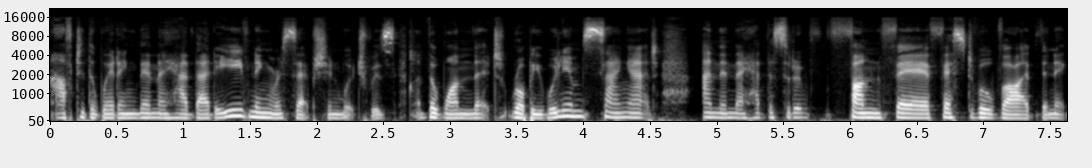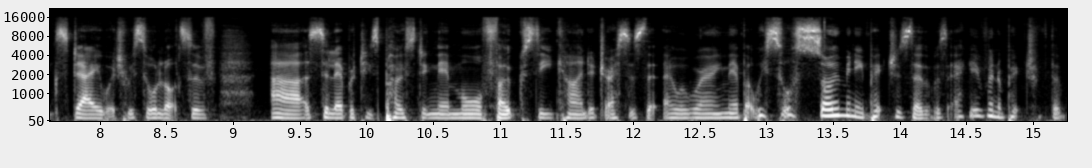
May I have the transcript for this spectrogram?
after the wedding. Then they had that evening reception, which was the one that Robbie Williams sang at. And then they had the sort of fun fair festival vibe the next day, which we saw lots of uh, celebrities posting their more folksy kind of dresses that they were wearing there. But we saw so many pictures. There, there was even a picture of the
